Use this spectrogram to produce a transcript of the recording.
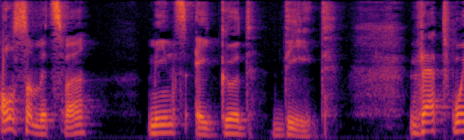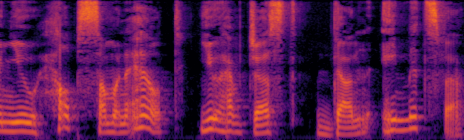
Also, mitzvah means a good deed. That when you help someone out, you have just done a mitzvah.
